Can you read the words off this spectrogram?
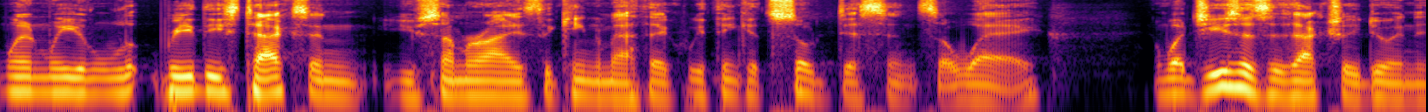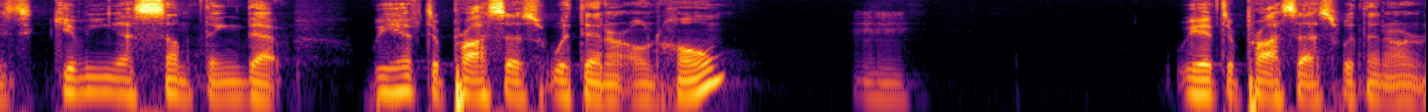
when we l- read these texts and you summarize the kingdom ethic, we think it's so distance away. And what Jesus is actually doing is giving us something that we have to process within our own home, hmm we have to process within our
